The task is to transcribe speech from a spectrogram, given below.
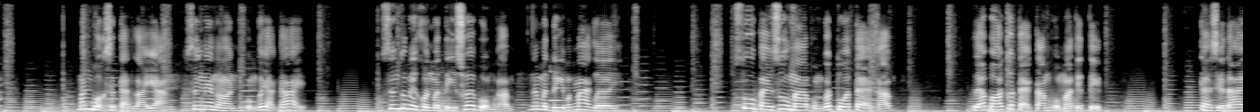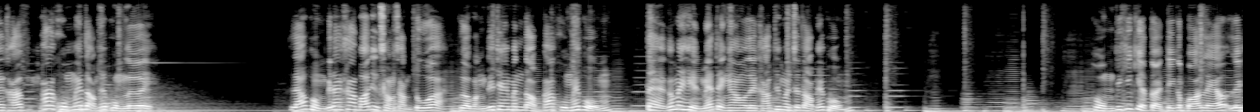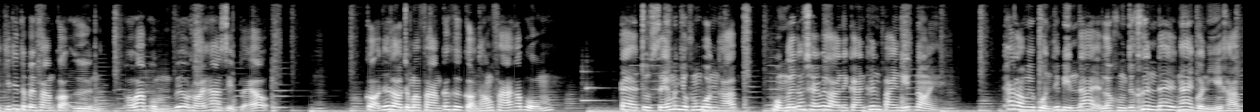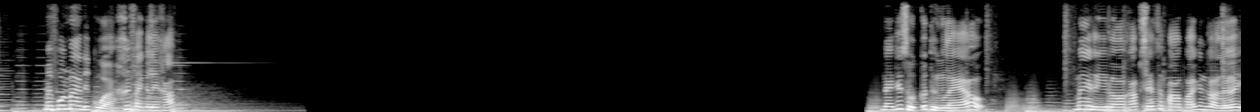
มันบวกสแตทหลายอย่าง ซึ่งแน่นอนผมก็อยากได้ ซึ่งก็มีคนมาตีช่วยผมครับ นั่นมันดีมากๆเลย สู้ไปสู้มาผมก็ตัวแตกครับ แล้วบอสก็แตกตามผมมาติดๆแต่เสียดายครับ ผ้าคลุมไม่ดรอปให้ผมเลย แล้วผมก็ได้ค่าบอสอีก2อสตัว เพื่อหวังที่จะให้มันดรอปผ้าคลุมให้ผม แต่ก็ไม่เห็นแม้แต่เงาเลยครับที่มันจะดรอปให้ผม ผมที่ขี้เกียจต่อยตีกับบอสแล้ว เลยคิดที่จะไปฟาร์มเกาะอื่น เพราะว่าผมเวลร้อยห้าสิบแล้ว เกาะที่เราจะมาฟาร์มก็คือเกาะท้องฟ้าครับผม แต่จุดเซฟมันอยู่ข้างบนครับ ผมเลยต้องใช้เวลาในการขึ้นไปนิดหน่อย ถ้าเรามีผลที่บินได้เราคงจะขึ้นได้ง่ายกว่านี้ครับไม่พูดมากดีกว่า ขึ้นไปกันเลยครับ ในที่สุดก็ถึงแล้ว ไม่รีรอครับเซตสปาวพอยต์กันก่อนเลย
